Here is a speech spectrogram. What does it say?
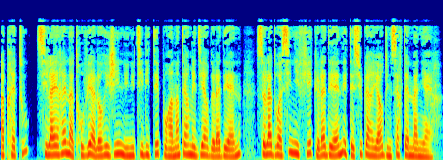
Après tout, si l'ARN a trouvé à l'origine une utilité pour un intermédiaire de l'ADN, cela doit signifier que l'ADN était supérieur d'une certaine manière.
